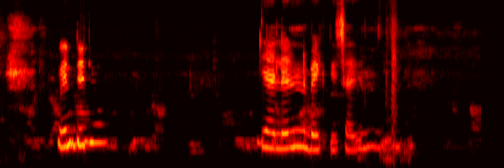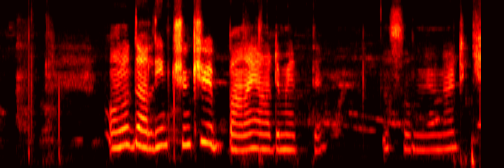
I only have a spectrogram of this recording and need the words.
ben de diyorum. Diğerlerini bekleseydim. Onu da alayım çünkü bana yardım etti. Nasıl alınıyor? Nerede ki?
